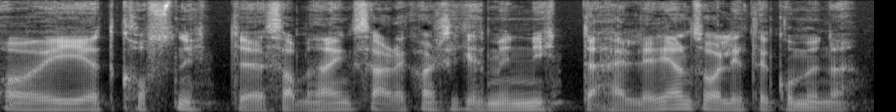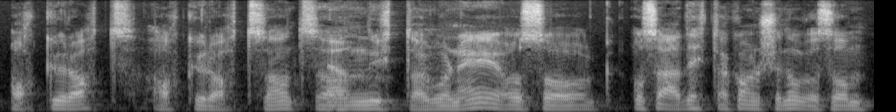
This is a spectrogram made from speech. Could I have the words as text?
Ja. Og i et kost-nytte-sammenheng så er det kanskje ikke så mye nytte heller i en så liten kommune. Akkurat. akkurat sant? Så Nytta går ned, og så, og så er dette kanskje noe som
